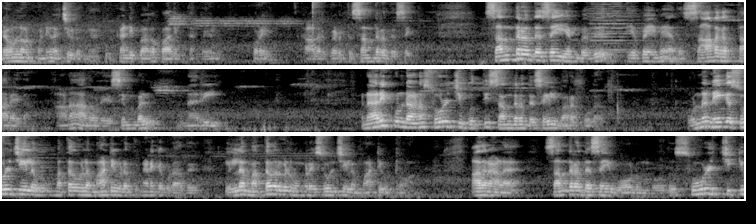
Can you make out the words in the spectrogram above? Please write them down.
டவுன்லோட் பண்ணி வச்சுக்கிடுங்க. கண்டிப்பாக பாதிப்பு தன்மைகள் குறையும். அதற்கு அடுத்து சந்திர தசை. சந்திர தசை என்பது எப்பயுமே அது சாதகத்தாரை தான். ஆனால் அதோடைய சிம்பல் நரி. நரிக்குண்டான சூழ்ச்சி புத்தி சந்திர திசையில் வரக்கூடாது. ஒன்று நீங்கள் சூழ்ச்சியில் மற்றவர்களை மாட்டி விட நினைக்கக்கூடாது. இல்லை மற்றவர்கள் உங்களை சூழ்ச்சியில் மாட்டி விட்டுருவாங்க. அதனால் சந்திர திசை ஓடும்போது சூழ்ச்சிக்கு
